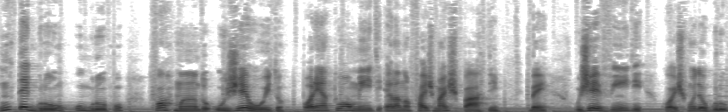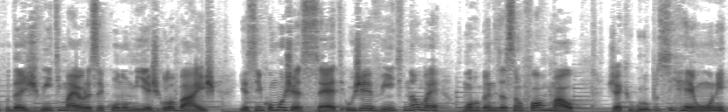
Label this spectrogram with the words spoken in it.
integrou o grupo, formando o G8, porém atualmente ela não faz mais parte. Bem, o G20 corresponde ao grupo das 20 maiores economias globais, e assim como o G7, o G20 não é uma organização formal, já que o grupo se reúne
